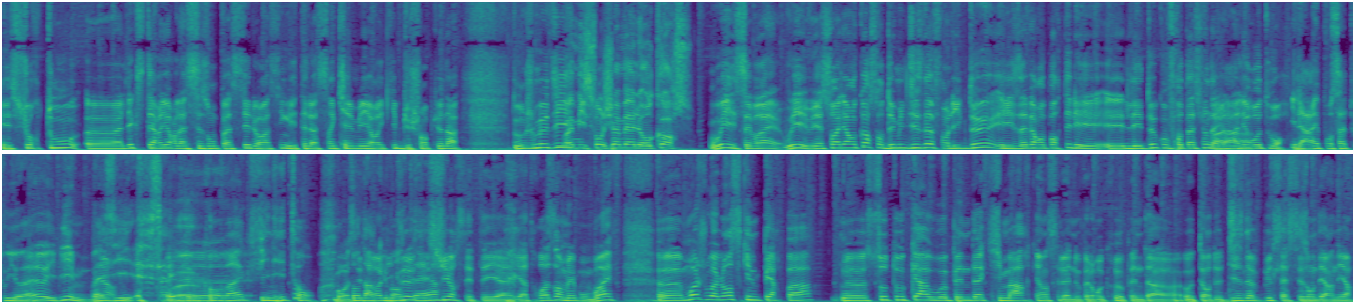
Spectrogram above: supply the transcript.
Et surtout, à l'extérieur la saison passée, le Racing était la cinquième meilleure équipe du championnat. Donc je me dis, Ouais, mais ils sont jamais allés en Corse. Oui, c'est vrai. Oui, mais ils sont allés en Corse en 2019 en Ligue 2 et ils avaient remporté les, les deux confrontations d'ailleurs Voilà. aller-retour. Il a réponse à tout, Johan. Ah oui, bim. Vas-y, essaye Ouais. de convaincre, finis ton, Bon, ton c'était en Ligue 2, argumentaire. c'est sûr, c'était il y a- trois ans, mais bon, bref. Euh, moi, je vois Lens qui ne perd pas. Euh, Sotoka ou Openda qui marque. hein, c'est la nouvelle recrue Openda, euh, auteur de 19 buts la saison dernière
